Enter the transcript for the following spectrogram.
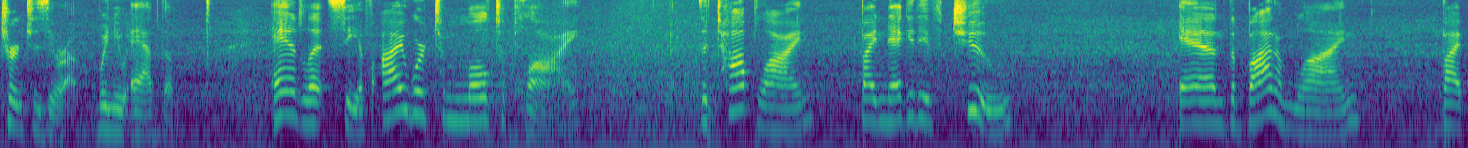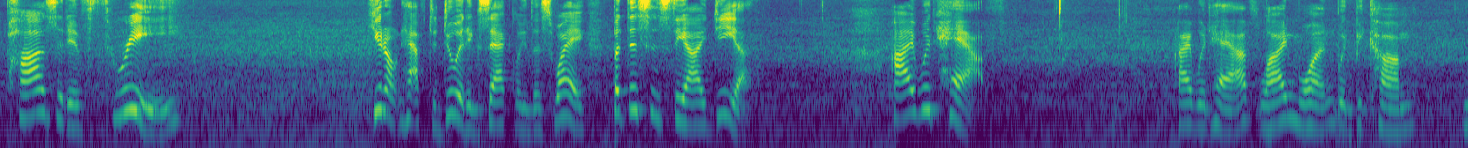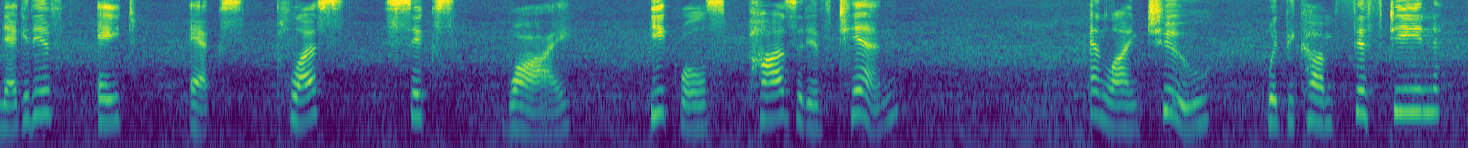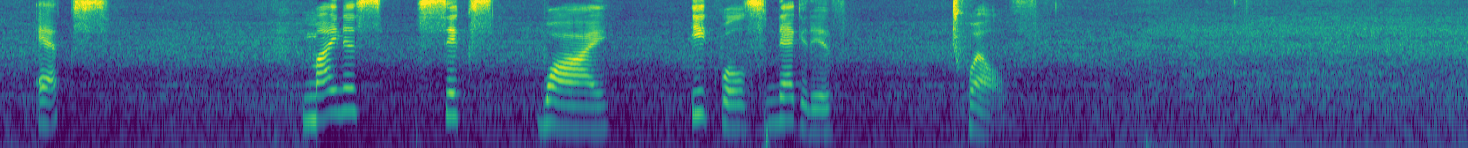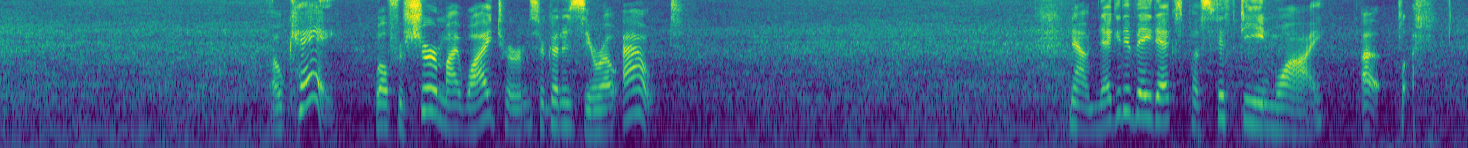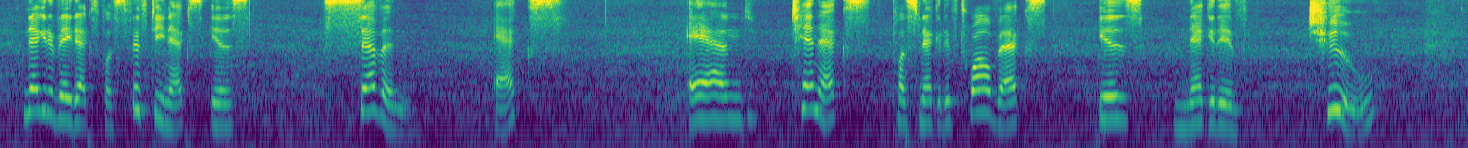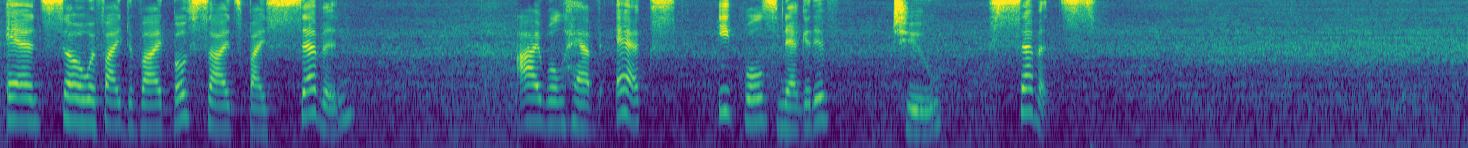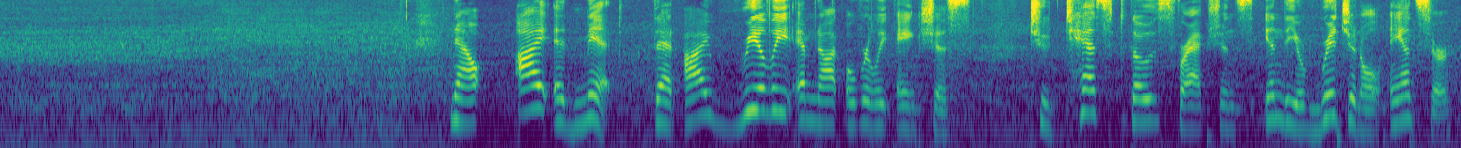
turn to zero when you add them. And let's see, if I were to multiply the top line by negative 2 and the bottom line by positive 3, you don't have to do it exactly this way, but this is the idea. I would have, I would have, line 1 would become negative 8x plus 6y equals positive 10 and line 2 would become 15x minus 6y equals negative 12. Okay, well for sure my y terms are going to zero out. Now negative 8x plus 15y, uh, negative 8x plus 15x is 7x and 10x plus negative 12x is negative 2 and so if I divide both sides by 7 I will have x equals negative 2 sevenths. Now, I admit that I really am not overly anxious to test those fractions in the original answer,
